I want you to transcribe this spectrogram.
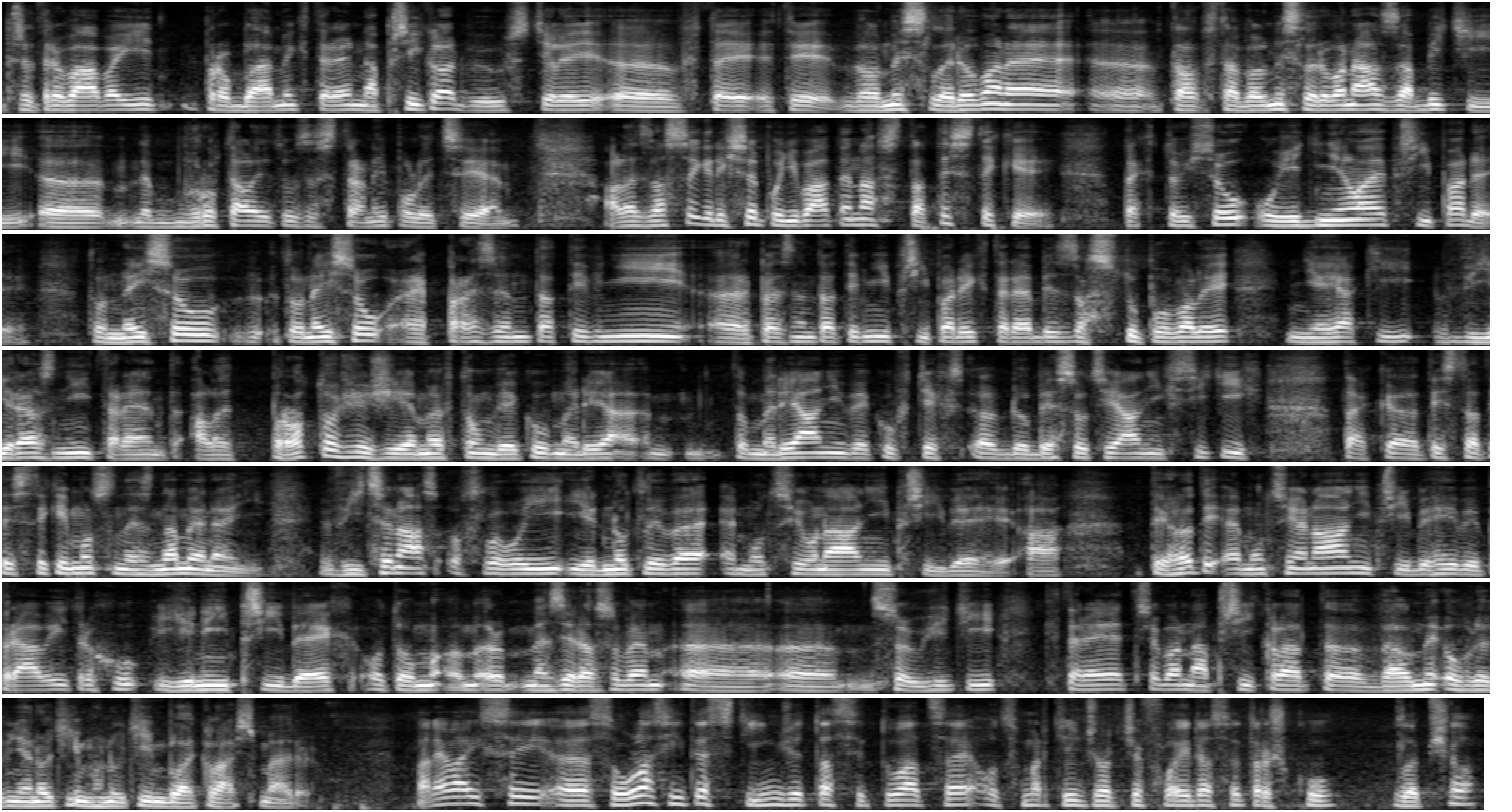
přetrvávají problémy, které například vyústily eh, v ty, ty velmi sledované, eh, ta, ta velmi sledovaná zabití nebo brutalitu ze strany policie. Ale zase, když se podíváte na statistiky, tak to jsou ojedinělé případy. To nejsou, to nejsou reprezentativní, reprezentativní případy, které by zastupovaly nějaký výrazný trend, ale protože žijeme v tom věku, media, tom mediálním věku v, těch, v době sociálních sítích, tak eh, ty statistiky moc neznamenají. Více nás oslovují jednotlivé emocionální příběhy a Tyhle ty emocionální příběhy vyprávějí trochu jiný příběh o tom eh, mezirasovém eh, soužití, které je třeba například velmi ovlivněno tím hnutím Black Lives Matter. Pane Vajsi, souhlasíte s tím, že ta situace od smrti George Floyda se trošku zlepšila?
